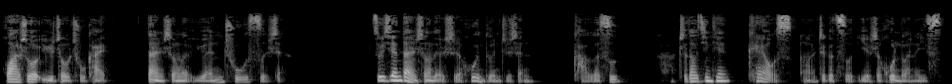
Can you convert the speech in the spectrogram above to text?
话说宇宙初开，诞生了原初四神，最先诞生的是混沌之神卡俄斯，直到今天 “chaos” 啊这个词也是混乱的意思。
